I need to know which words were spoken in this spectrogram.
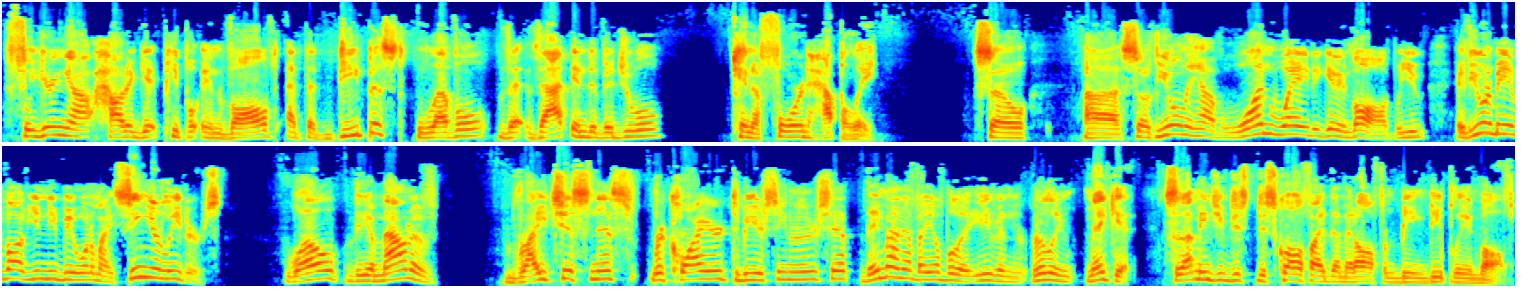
figuring out how to get people involved at the deepest level that that individual can afford happily. So, uh, so if you only have one way to get involved, well, you, if you want to be involved, you need to be one of my senior leaders. Well, the amount of righteousness required to be your senior leadership, they might not be able to even really make it. So that means you've just disqualified them at all from being deeply involved.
